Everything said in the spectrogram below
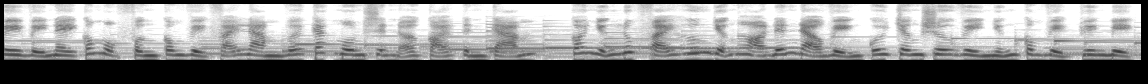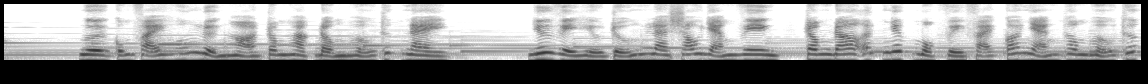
Vì vị này có một phần công việc phải làm với các môn sinh ở cõi tình cảm, có những lúc phải hướng dẫn họ đến đạo viện của chân sư vì những công việc chuyên biệt. Người cũng phải huấn luyện họ trong hoạt động hữu thức này. Dưới vị hiệu trưởng là 6 giảng viên, trong đó ít nhất một vị phải có nhãn thông hữu thức,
